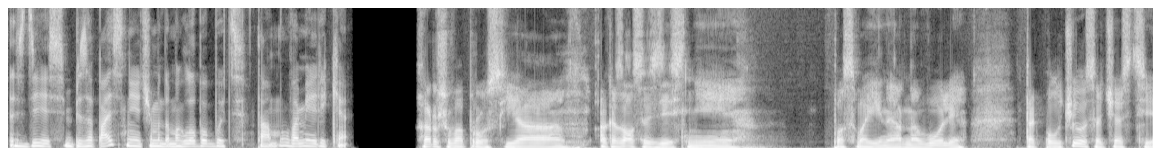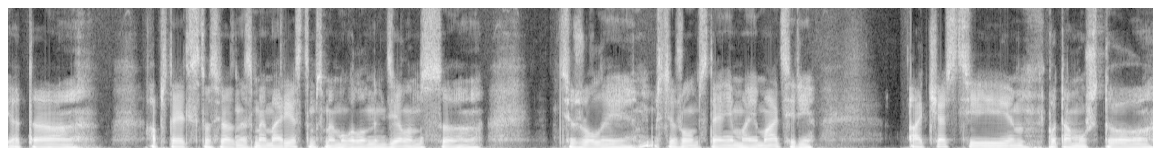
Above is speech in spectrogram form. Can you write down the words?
здесь безопаснее, чем это могло бы быть там, в Америке? Хороший вопрос. Я оказался здесь не по своей, наверное, воле. Так получилось. Отчасти это обстоятельства, связанные с моим арестом, с моим уголовным делом, с, тяжелой, с тяжелым состоянием моей матери. Отчасти потому, что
